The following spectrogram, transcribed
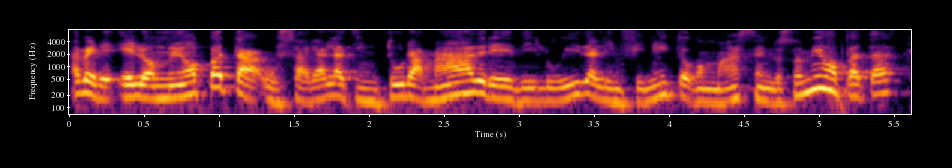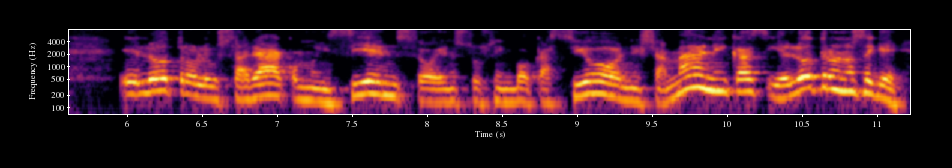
A ver, el homeópata usará la tintura madre diluida al infinito como hacen los homeópatas, el otro lo usará como incienso en sus invocaciones chamánicas y el otro no sé qué.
